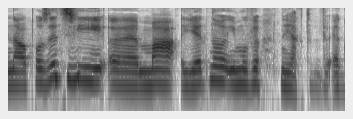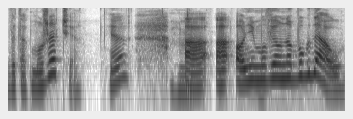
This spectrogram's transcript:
na opozycji y, ma jedno i mówią, no jak, jak wy tak możecie? Nie? A, a oni mówią, no Bóg dał.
